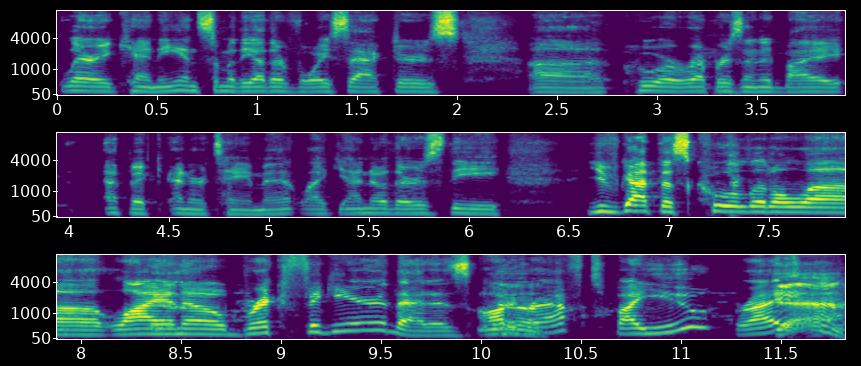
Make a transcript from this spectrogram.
Larry Kenney and some of the other voice actors uh, who are represented by Epic Entertainment. Like I know there's the you've got this cool little uh, Lion-O brick figure that is Yeah. autographed by you, right? Yeah.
